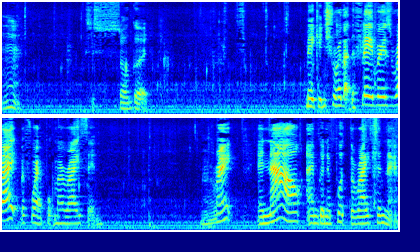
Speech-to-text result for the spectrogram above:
Mmm, this is so good. Making sure that the flavor is right before I put my rice in. All right. And now I'm going to put the rice in there.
